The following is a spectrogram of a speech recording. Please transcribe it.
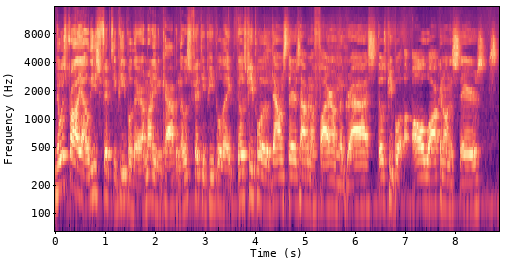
There was probably at least fifty people there. I'm not even capping. Was fifty people. Like those people downstairs having a fire on the grass. Those people all walking on the stairs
